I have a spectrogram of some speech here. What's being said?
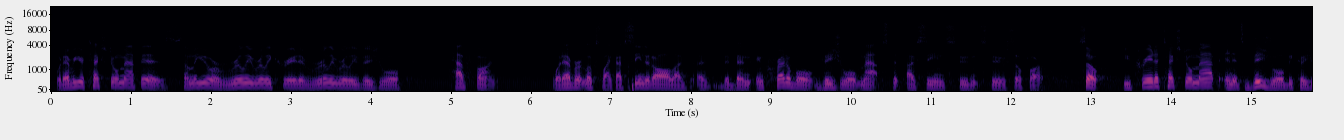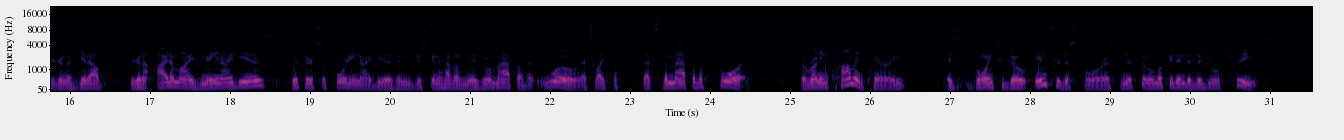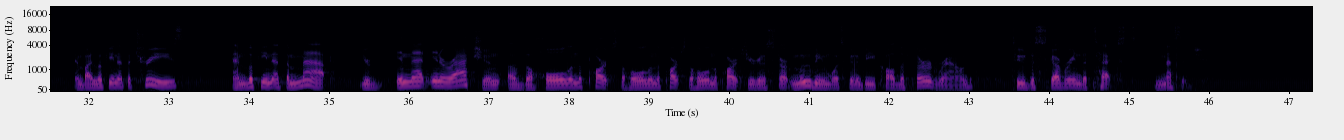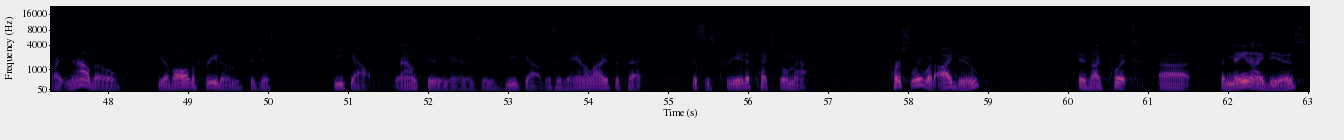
whatever your textual map is. Some of you are really, really creative, really, really visual. Have fun, whatever it looks like. I've seen it all. I've, uh, there have been incredible visual maps that I've seen students do so far. So you create a textual map and it's visual because you're going to get out, you're going to itemize main ideas with their supporting ideas and you're just going to have a visual map of it. Whoa, that's like the, that's the map of the forest. The running commentary is going to go into this forest and it's going to look at individual trees. And by looking at the trees and looking at the map, you're in that interaction of the whole and the parts, the whole and the parts, the whole and the parts, you're going to start moving what's going to be called the third round to discovering the text message. Right now, though, you have all the freedom to just geek out. Round two, man, is just geek out. This is analyze the text. This is create a textual map. Personally, what I do is I put uh, the main ideas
